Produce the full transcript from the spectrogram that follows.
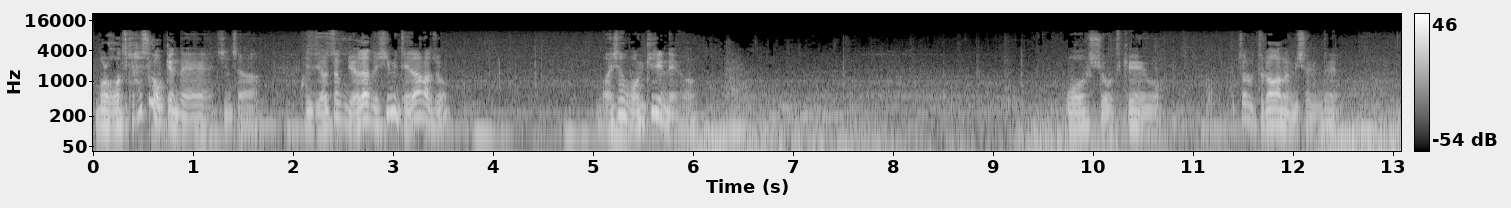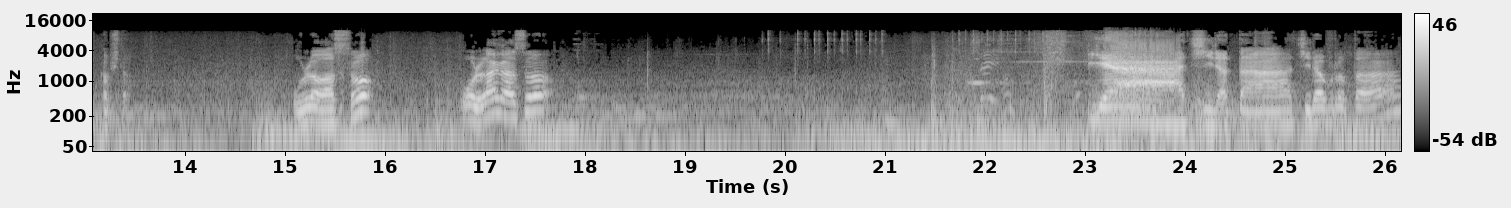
뭘 어떻게 할 수가 없겠네 진짜. 이제 여자, 여자도 힘이 대단하죠? 원샷 원킬이네요. 와씨 어떻게 이거. 저로 들어가는 미션인데. 갑시다. 올라갔어 올라갔어 이야 지렸다. 지려 불었다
